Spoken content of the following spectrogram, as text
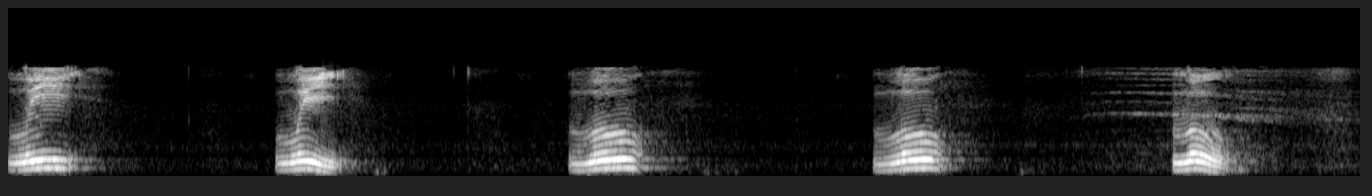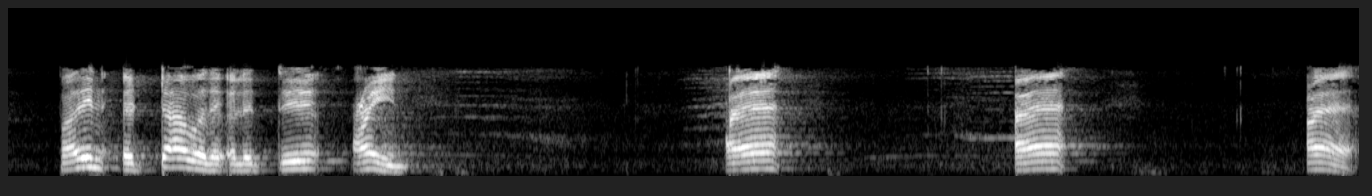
லி லி. லு லு. லு. பதினெட்டாவது எழுத்து ஐன். அ அ அ.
